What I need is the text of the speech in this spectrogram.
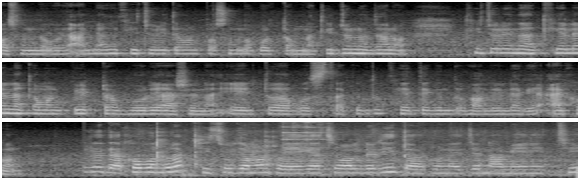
পছন্দ করি। আমি আগে খিচুড়ি তেমন পছন্দ করতাম না। কী জন্য জানো? খিচুড়ি না খেলে না কেমন পেটটা ভরে আসে না, এই তো অবস্থা। কিন্তু খেতে কিন্তু ভালোই লাগে। এখন দেখো বন্ধুরা, খিচুড়ি যেমন হয়ে গেছে অলরেডি তো এখন এই যে নামিয়ে নিচ্ছি।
